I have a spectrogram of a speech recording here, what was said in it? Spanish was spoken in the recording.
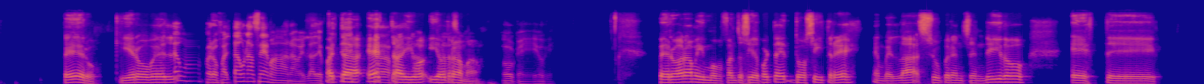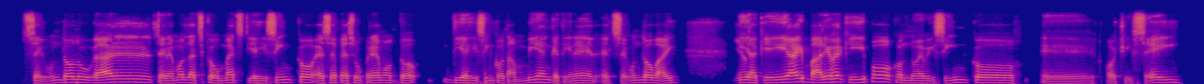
pero quiero ver Pero falta una semana, ¿verdad? Después de esta y, falta y otra semana. más. Ok, ok. Pero ahora mismo, Fantasy Deporte 2 y 3, en verdad, súper encendido. Este, segundo lugar, tenemos Let's Go Mets 10 y 5, SP Supremo 2, 10 y 5 también, que tiene el, el segundo bye. Y Yep. aquí hay varios equipos con 9 y 5, eh, 8 y 6,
